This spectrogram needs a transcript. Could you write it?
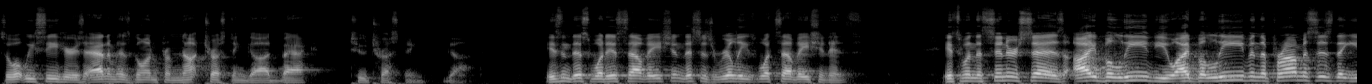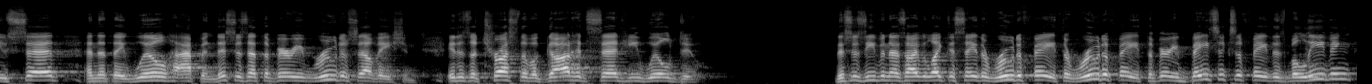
So, what we see here is Adam has gone from not trusting God back to trusting God. Isn't this what is salvation? This is really what salvation is. It's when the sinner says, I believe you. I believe in the promises that you said and that they will happen. This is at the very root of salvation. It is a trust that what God had said he will do. This is even, as I would like to say, the root of faith. The root of faith, the very basics of faith is believing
